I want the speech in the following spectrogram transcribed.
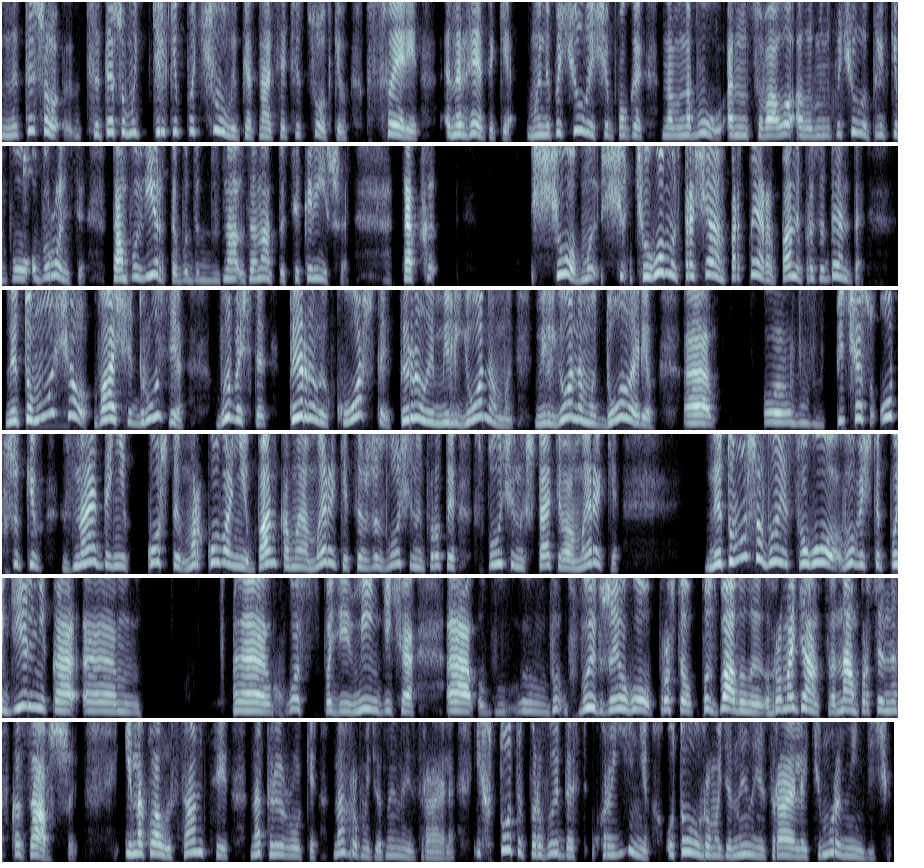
не те, що це те, що ми тільки почули 15% в сфері енергетики. Ми не почули ще, поки нам набу анонсувало, але ми не почули плітки по оборонці. Там, повірте, буде занадто цікавіше. Так що ми що, чого ми втрачаємо партнера, пане президенте? Не тому, що ваші друзі, вибачте, тирили кошти, тирили мільйонами, мільйонами доларів. Е, під час обшуків знайдені кошти, марковані банками Америки, це вже злочини проти Сполучених Штатів Америки. Не тому, що ви свого, вибачте, подільника, е, господі, Міндіча, е, ви вже його просто позбавили громадянства, нам про це не сказавши, і наклали санкції на три роки на громадянина Ізраїля. І хто тепер видасть Україні отого громадянина Ізраїля Тимура Міндіча?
